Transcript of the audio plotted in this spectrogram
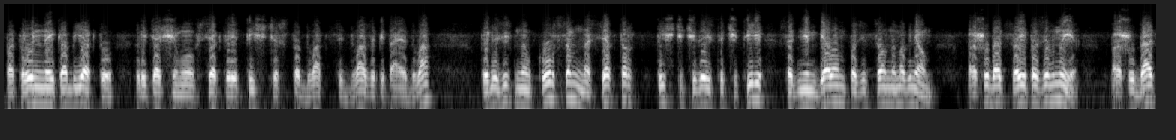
патрульный к объекту, летящему в секторе 1122,2 приблизительным курсом на сектор 1404 с одним белым позиционным огнем. Прошу дать свои позывные. Прошу дать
